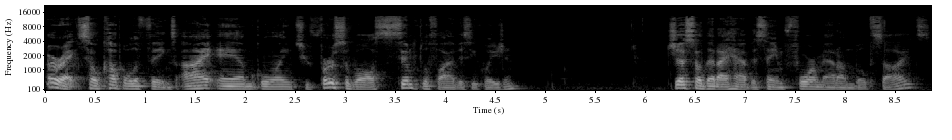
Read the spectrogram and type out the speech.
All right, so a couple of things. I am going to, first of all, simplify this equation just so that I have the same format on both sides.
